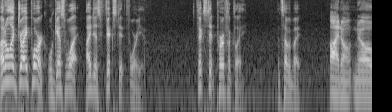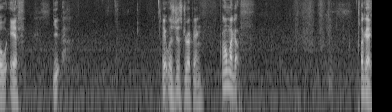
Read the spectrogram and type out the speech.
I don't like dry pork. Well, guess what? I just fixed it for you. Fixed it perfectly. Let's have a bite. I don't know if you. It was just dripping. Oh my God. Okay.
